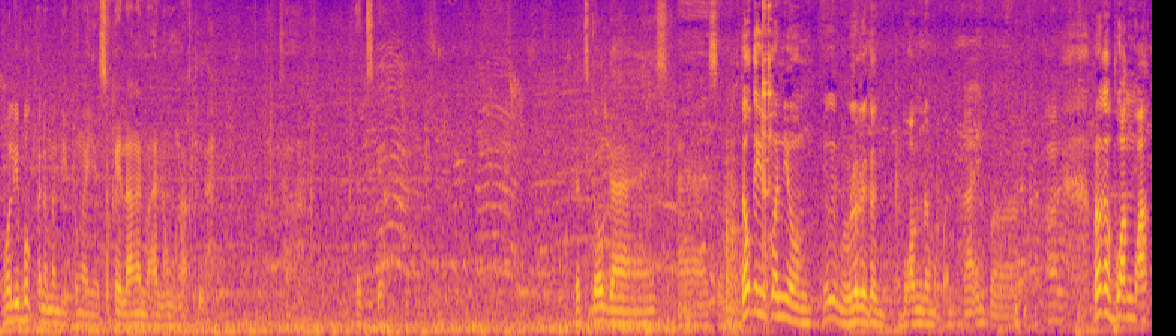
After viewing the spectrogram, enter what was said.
fully book pa naman dito ngayon so kailangan maanong mga akla. So, let's go. Let's go guys. Ah, so, daw kayo kon yung yung wala kag buang lang mo kon. Kain pa. Wala kag buang muak.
